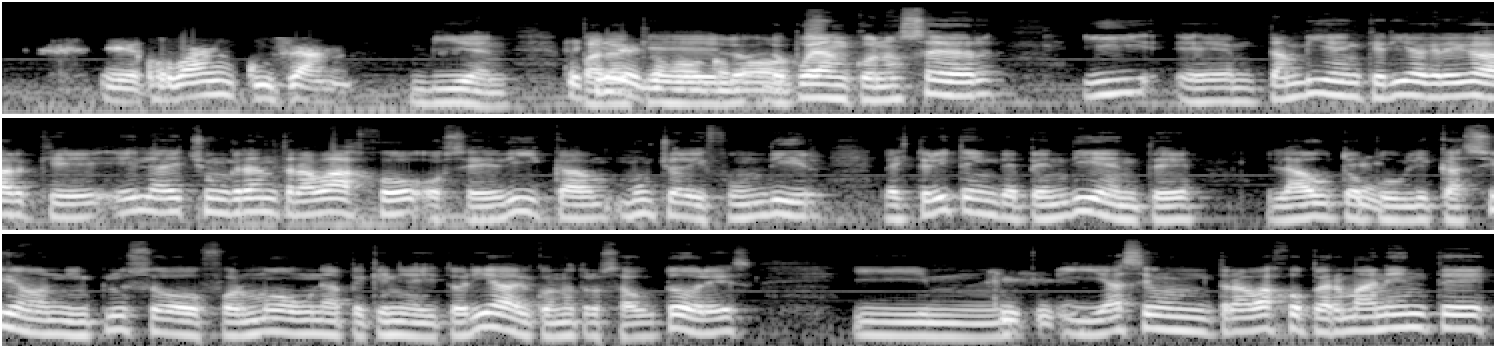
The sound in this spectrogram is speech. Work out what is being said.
eh, Robin Cousin. Bien, para que lo puedan conocer. Y eh, también quería agregar que él ha hecho un gran trabajo o se dedica mucho a difundir la historieta independiente, la autopublicación, incluso formó una pequeña editorial con otros autores y, y hace un trabajo permanente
